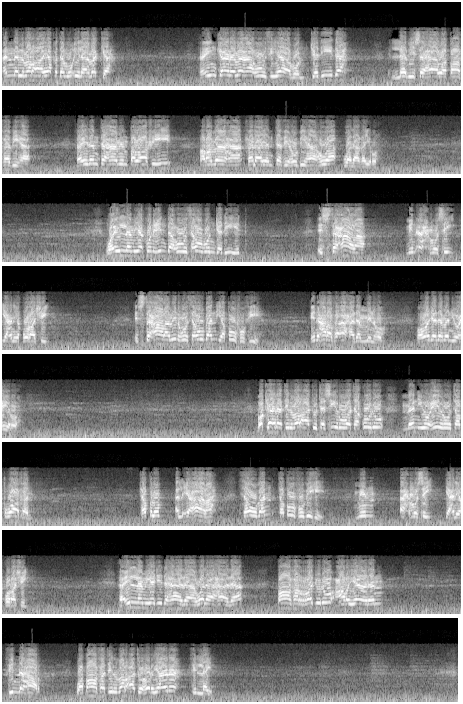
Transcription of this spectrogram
أن المرء يقدم إلى مكة فإن كان معه ثياب جديدة لبسها وطاف بها. فإذا انتهى من طوافه رماها فلا ينتفع بها هو ولا غيره. وإن لم يكن عنده ثوب جديد استعار من أحمسي يعني قرشي. استعار منه ثوبا يطوف فيه إن عرف احدا منهم ووجد من يعيره. وكانت المرأة تسير وتقول من يعير تطوافا. تطلب الإعارة ثوبا تطوف به من أحمسي يعني قرشي. فإن لم يجد هذا ولا هذا طاف الرجل عريانا في النهار وطافت المرأة عريانة في الليل.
